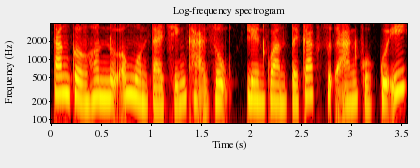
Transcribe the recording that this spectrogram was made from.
tăng cường hơn nữa nguồn tài chính khả dụng liên quan tới các dự án của quỹ,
